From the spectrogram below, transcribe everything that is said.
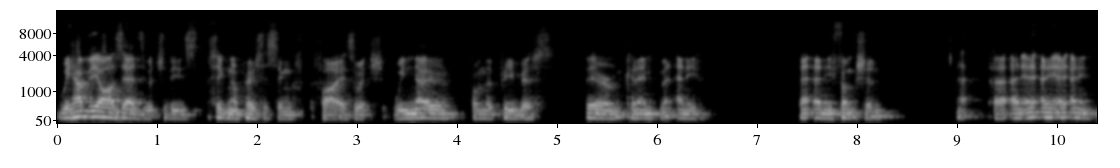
we have the RZs, which are these signal processing files, which we know from the previous theorem can implement any any function, uh, any, any any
